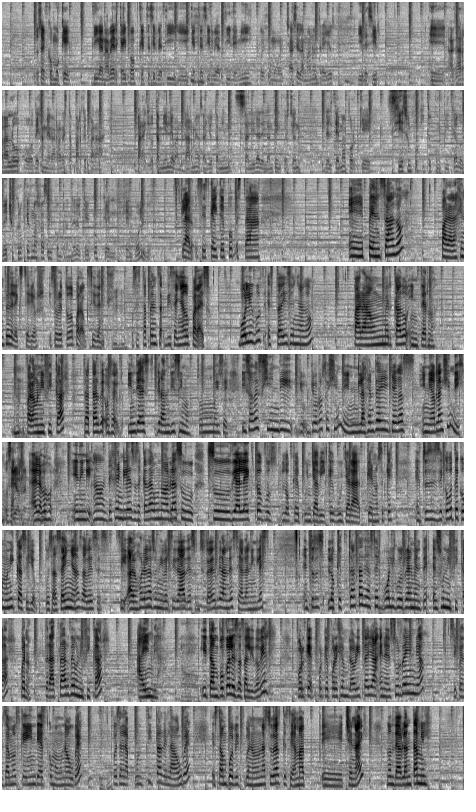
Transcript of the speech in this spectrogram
O sea, como que digan, a ver, K-pop, ¿qué te sirve a ti y qué te sirve a ti de mí? Pues como echarse la mano entre ellos y decir, eh, agárralo o déjame agarrar esta parte para, para yo también levantarme, o sea, yo también salir adelante en cuestión del tema porque sí es un poquito complicado. De hecho, creo que es más fácil comprender el K-pop que el, que el Bollywood. Claro, si es que el K-pop está eh, pensado para la gente del exterior y sobre todo para Occidente. O sea, está diseñado para eso. Bollywood está diseñado para un mercado interno, para unificar, tratar de, o sea, India es grandísimo. Todo el mundo me dice, ¿y sabes hindi? Yo, yo no sé hindi. La gente ahí llegas y ni hablan hindi. O sea, Sí, a lo mejor en inglés, no, deja inglés, o sea, cada uno habla su, su dialecto, pues lo que Punjabi, que Gujarat, que no sé qué. Entonces dice, ¿cómo te comunicas? Y yo, pues a señas a veces. Sí, a lo mejor en las universidades o en ciudades grandes se hablan inglés. Entonces, lo que trata de hacer Bollywood realmente es unificar, bueno, tratar de unificar a India. Oh, Y tampoco les ha salido bien. ¿Por qué? Porque, por ejemplo, ahorita ya en el sur de India Si pensamos que India es como una V, pues en la puntita de la V está un pueblito, bueno, una ciudad que se llama eh, Chennai, donde hablan tamil.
